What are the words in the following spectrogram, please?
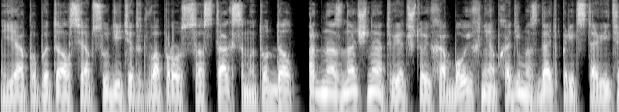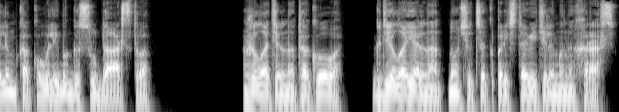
Я попытался обсудить этот вопрос со Стаксом, и тот дал однозначный ответ, что их обоих необходимо сдать представителям какого-либо государства, желательно такого, где лояльно относятся к представителям иных рас.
